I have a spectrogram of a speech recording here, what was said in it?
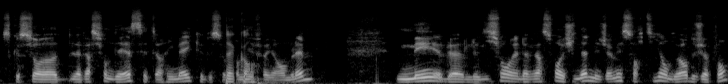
parce que sur la version DS, c'est un remake de ce premier Fire Emblem. Mais l'édition, la version originale n'est jamais sortie en dehors du Japon.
